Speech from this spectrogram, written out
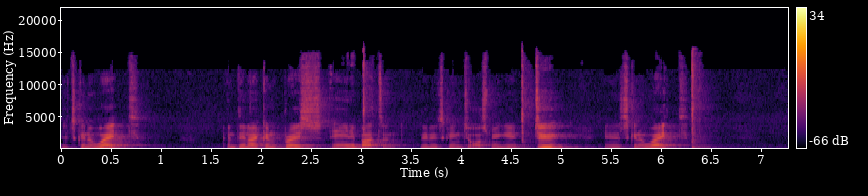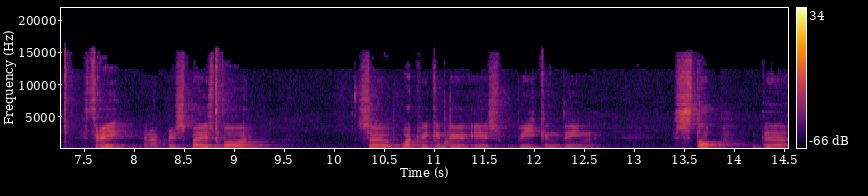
it's going to wait. And then I can press any button. Then it's going to ask me again two and it's going to wait. Three and I press spacebar so what we can do is we can then stop the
